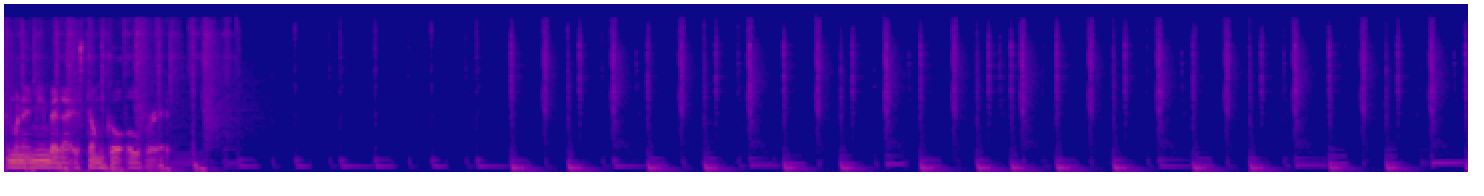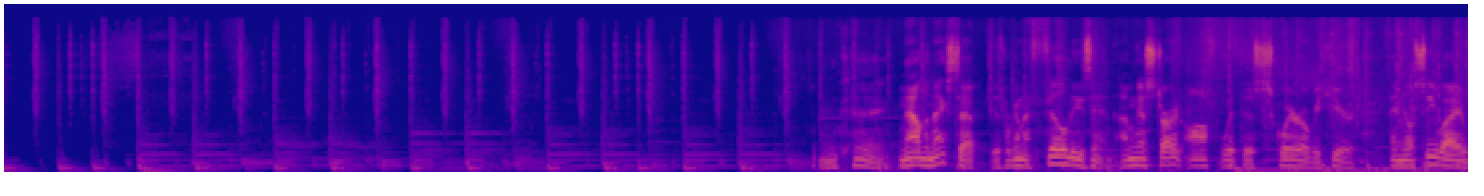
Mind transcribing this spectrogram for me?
And what I mean by that is don't go over it. Okay, now the next step is we're gonna fill these in. I'm gonna start off with this square over here, and you'll see why I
